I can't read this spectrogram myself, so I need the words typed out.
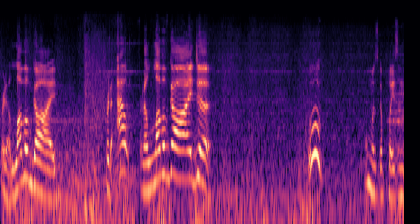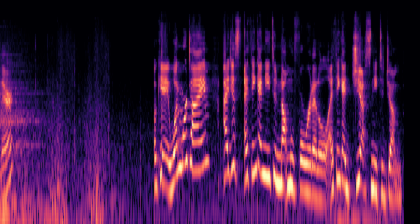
For the love of God. For the out. For the love of God. Ooh. Almost got poisoned there. Okay, one more time. I just, I think I need to not move forward at all. I think I just need to jump.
